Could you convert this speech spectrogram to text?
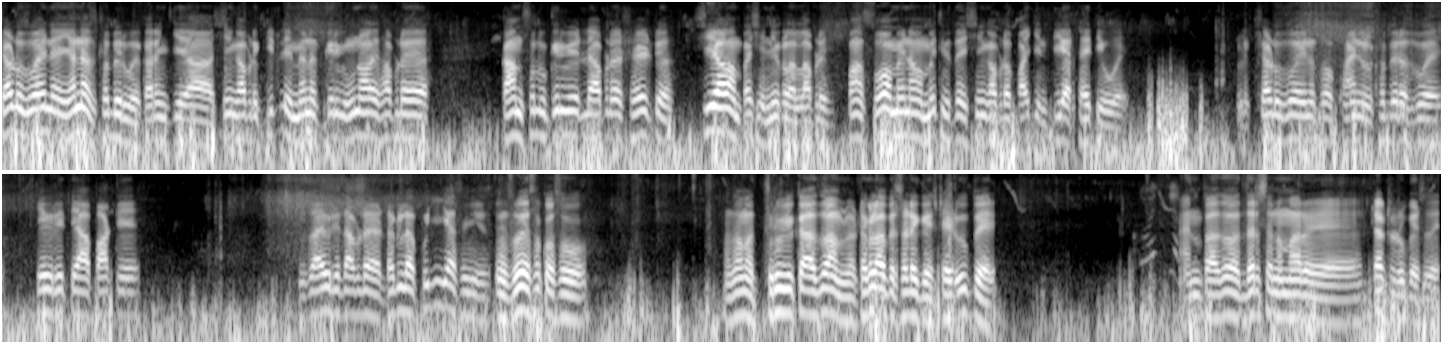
ખેડૂત હોય ને, એને જ ખબર હોય. કારણ કે આ સિંગ આપણે કેટલી મહેનત કરવી, ઉનાળે આપણે કામ ચાલુ કર્યું એટલે આપણે શેઠ શિયાળામાં પછી નીકળેલા. આપણે પાંચ છ મહિનામાં મથ્યું થાય સિંગ આપણે પાકીને તૈયાર થતી હોય. એટલે ખેડૂત હોય એને તો ફાઇનલ ખબર જ હોય કેવી રીતે આ પાકે. આવી રીતે આપણે ઢગલા પૂજી ગયા છીએ તમે જોઈ શકો છો. આમાં ધ્રુવિકા જો આમ ઢગલા ઉપર ચડી ગઈ સ્ટેડ ઉપર. આમ પા જો દર્શન અમારે ટ્રેક્ટર ઉપર છે.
